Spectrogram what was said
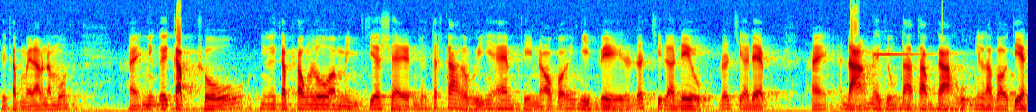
Cái cặp 1551 Đấy, những cái cặp số những cái cặp song lô mà mình chia sẻ cho tất cả các quý anh em thì nó có cái nhịp về rất chi là đều rất chi là đẹp. Đấy, đáng để chúng ta tham khảo cũng như là vào tiền.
